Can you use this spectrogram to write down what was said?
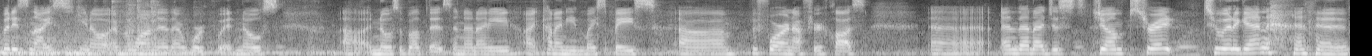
But it's nice, you know, everyone that I work with knows uh, knows about this, and then I need I kind of need my space um, before and after class. Uh, and then I just jump straight to it again.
